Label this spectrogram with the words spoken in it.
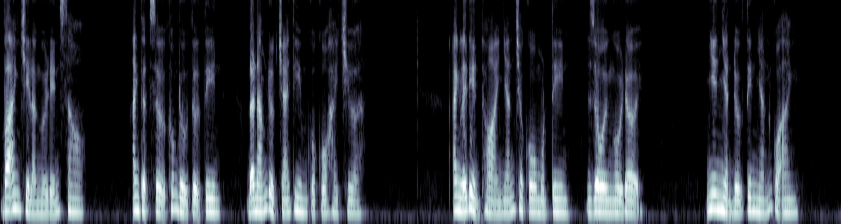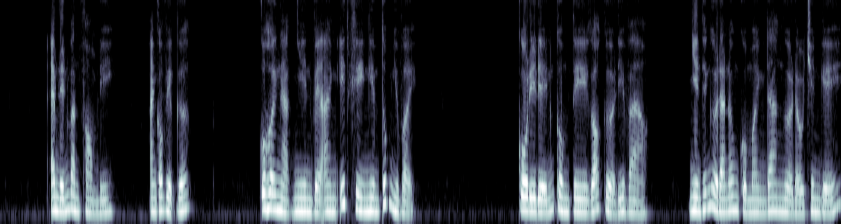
Và anh chỉ là người đến sau. Anh thật sự không đủ tự tin, đã nắm được trái tim của cô hay chưa. Anh lấy điện thoại nhắn cho cô một tin, rồi ngồi đợi. Nhiên nhận được tin nhắn của anh. Em đến văn phòng đi. Anh có việc gấp. Cô hơi ngạc nhiên về anh ít khi nghiêm túc như vậy. Cô đi đến công ty gõ cửa đi vào. Nhìn thấy người đàn ông của mình đang ngửa đầu trên ghế.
